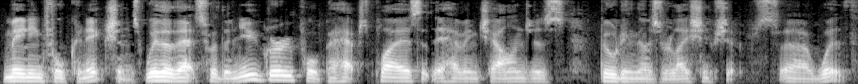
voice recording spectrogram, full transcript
meaningful connections, whether that's with a new group or perhaps players that they're having challenges building those relationships uh, with?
